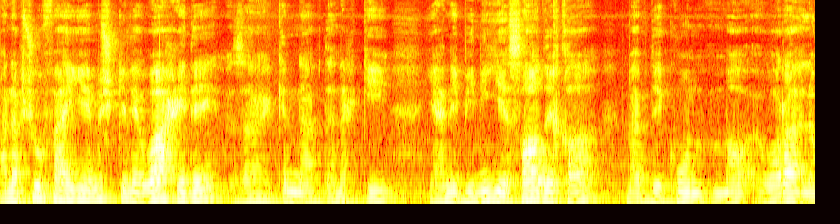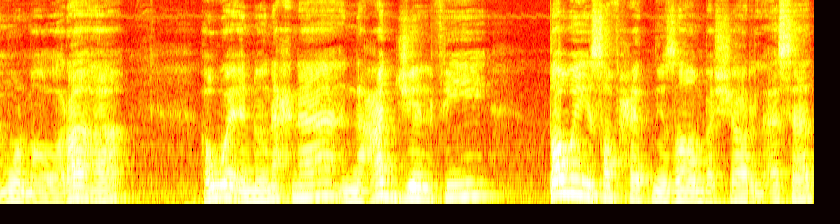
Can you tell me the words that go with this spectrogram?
أنا بشوفها هي مشكلة واحدة. إذا كنا بدنا نحكي يعني بنية صادقة ما بده يكون وراء الأمور ما وراءها هو إنه نحن نعجل في طوي صفحة نظام بشار الأسد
